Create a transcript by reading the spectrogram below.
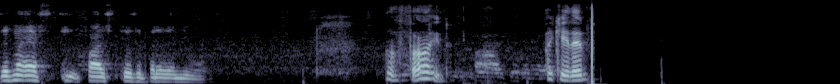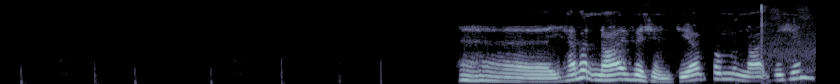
Because my F5 skills are better than yours. Well, fine. Okay then. How about night vision? Do you have a problem with night vision?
